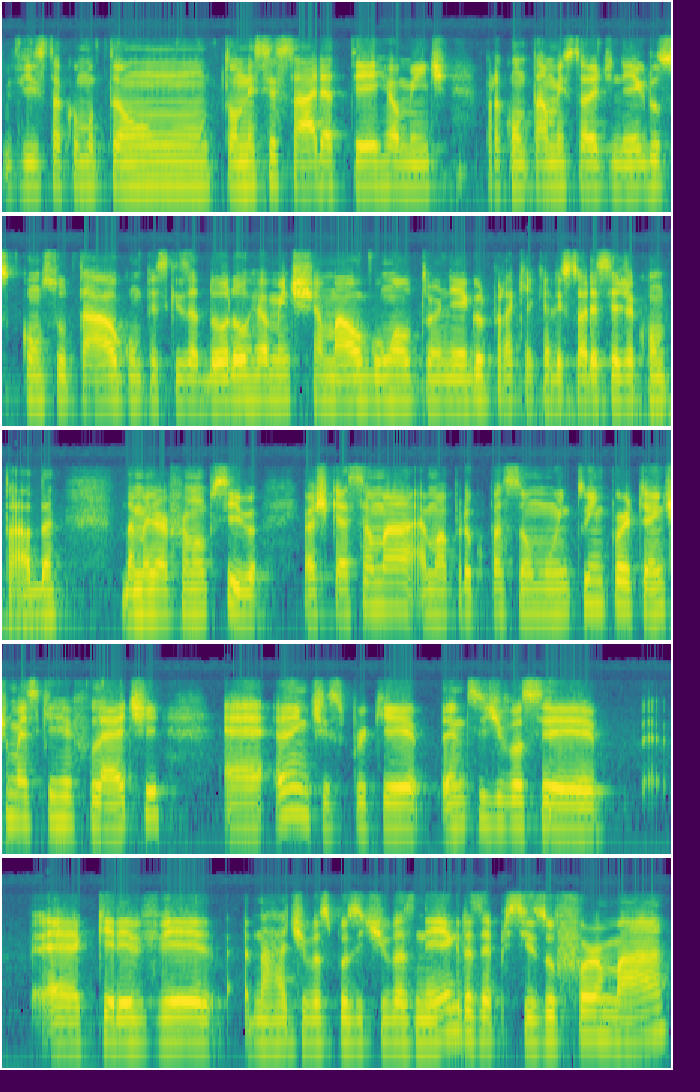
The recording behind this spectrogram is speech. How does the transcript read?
vista como tão, tão necessária ter realmente para contar uma história de negros, consultar algum pesquisador ou realmente chamar algum autor negro para que aquela história seja contada da melhor forma possível. Eu acho que essa é uma, é uma preocupação muito importante, mas que reflete é, antes, porque antes de você é, querer ver narrativas positivas negras, é preciso formar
